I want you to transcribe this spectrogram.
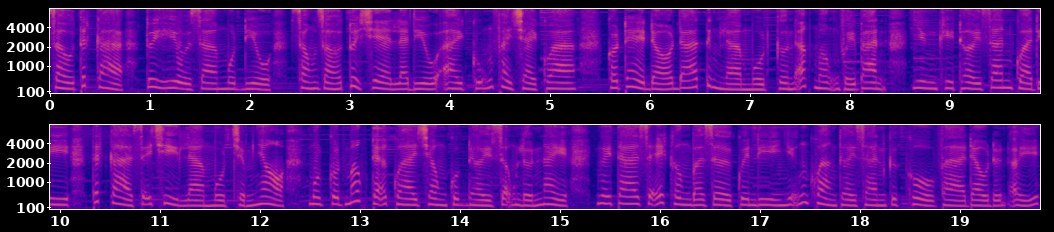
sau tất cả tôi hiểu ra một điều, sóng gió tuổi trẻ là điều ai cũng phải trải qua. Có thể đó đã từng là một cơn ác mộng với bạn, nhưng khi thời gian qua đi, tất cả sẽ chỉ là một chấm nhỏ, một cột mốc đã qua trong cuộc đời rộng lớn này. Người ta sẽ không bao giờ quên đi những khoảng thời gian cực khổ và đau đớn ấy,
